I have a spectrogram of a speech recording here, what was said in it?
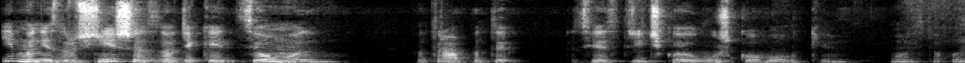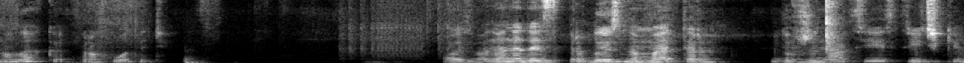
І мені зручніше завдяки цьому потрапити цією стрічкою в вушко голки. Ось так вона легко проходить. Ось в мене десь приблизно метр довжина цієї стрічки.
